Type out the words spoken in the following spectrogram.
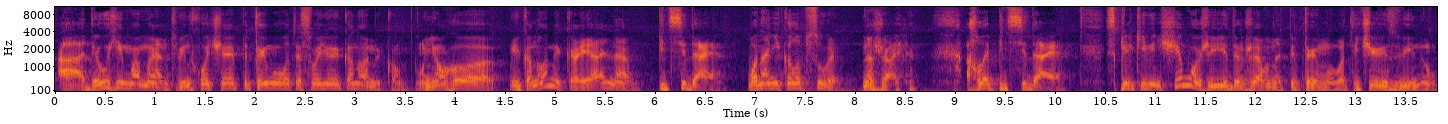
А другий момент він хоче підтримувати свою економіку. У нього економіка реально підсідає. Вона не колапсує, на жаль, але підсідає. Скільки він ще може її державно підтримувати через війну?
